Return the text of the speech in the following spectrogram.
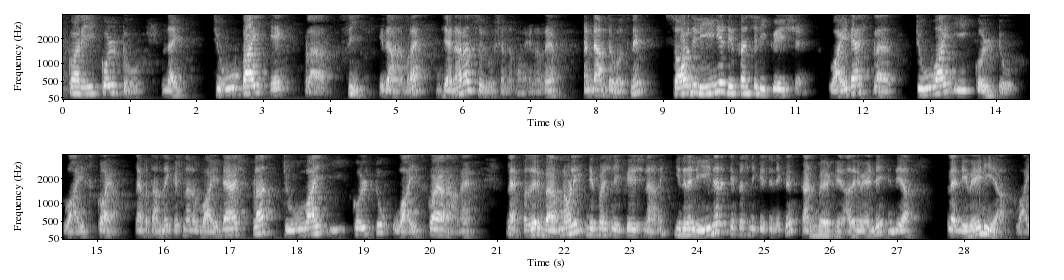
square equal to എന്തായി? Two by x plus c ഇതാണ് നമ്മുടെ ജനറൽ സൊല്യൂഷൻ എന്ന് പറയുന്നത്. രണ്ടാമത്തെ ക്വസ്റ്റിന് solve the linear differential equation y dash plus two y equal to y square അപ്പൊ തന്ന ഇക്വേഷൻ ആണ് y dash plus two y equal to Y square ആണ്. അല്ലെ? അപ്പൊ ഇതൊരു ബെർണോളി ഡിഫറൻഷ്യൽ ഇക്വേഷൻ ആണ്. ഇതിനെ ലീനിയർ ഡിഫറൻഷ്യൽ ഇക്വേഷനിലേക്ക് കൺവേർട്ട് ചെയ്യുക. അതിനു വേണ്ടി എന്ത് ചെയ്യുക? അല്ലെ? ഡിവൈഡ് ചെയ്യുക വൈ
